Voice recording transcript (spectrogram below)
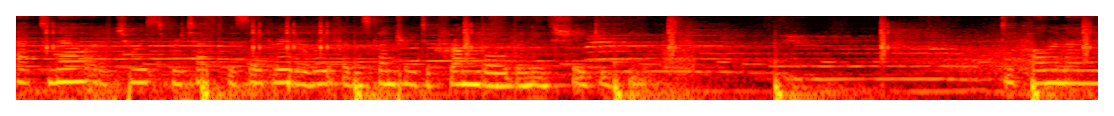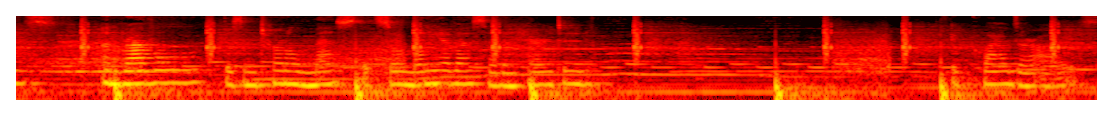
Act now out of choice to protect the sacred or wait for this country to crumble beneath shaky feet. Decolonize, unravel this internal mess that so many of us have inherited. It clouds our eyes.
